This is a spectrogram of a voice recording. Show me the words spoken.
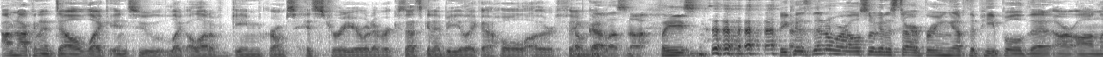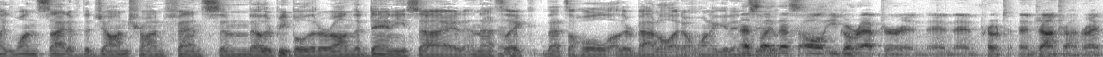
i'm not going to delve like into like a lot of game grumps history or whatever because that's going to be like a whole other thing Oh God, that- let's not, please. because then we're also going to start bringing up the people that are on like one side of the JonTron fence and the other people that are on the Danny side, and that's like that's a whole other battle I don't want to get into. Mm-hmm. that's like that's all Egoraptor and and and Proton and Jontron, right?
